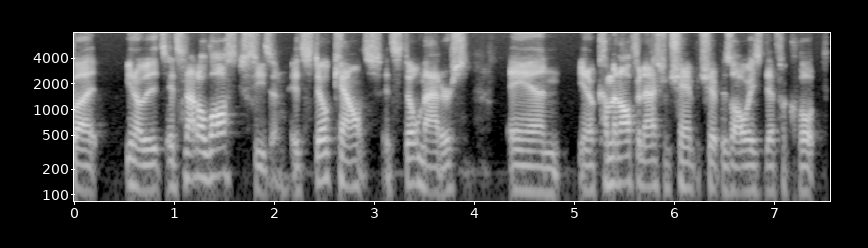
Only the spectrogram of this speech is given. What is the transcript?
but you know, it's it's not a lost season. It still counts. It still matters. And you know, coming off a national championship is always difficult,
